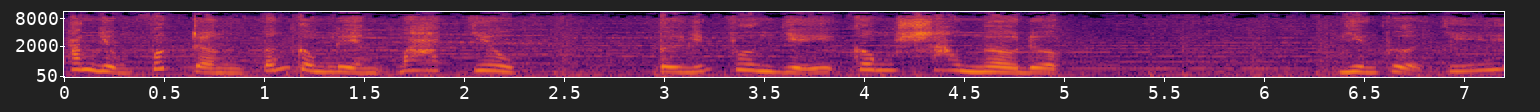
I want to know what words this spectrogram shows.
hắn dùng phất trần tấn công liền ba chiêu. Từ những phương vị không sao ngờ được. Viên thừa chí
